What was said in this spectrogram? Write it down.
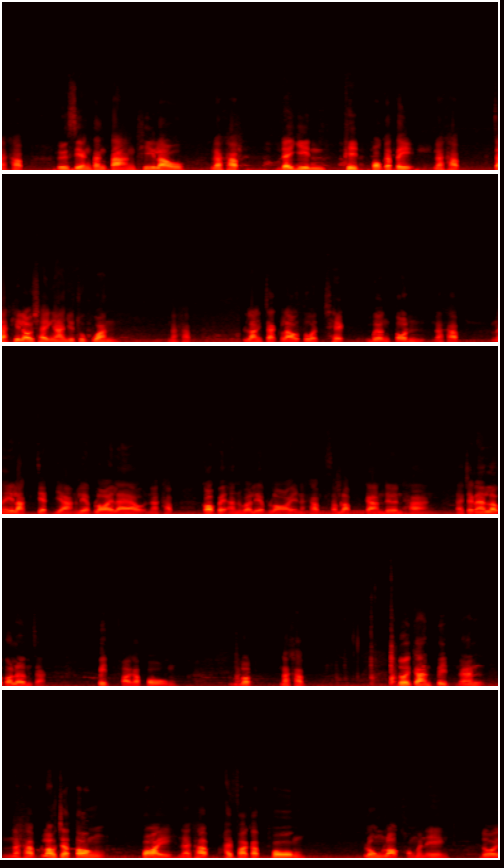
นะครับ หรือเสียงต่างๆที่เรานะครับได้ยินผิดปกตินะครับ จากที่เราใช้งานอยู่ทุกวันนะครับ หลังจากเราตรวจเช็คเบื้องต้นนะครับ ในหลัก 7 อย่างเรียบร้อยแล้วนะครับ ก็เป็นอันว่าเรียบร้อยนะครับสำหรับการเดินทาง หลังจากนั้นเราก็เริ่มจากปิดฝากระโปรงรถ นะครับ โดยการปิดนั้นนะครับเราจะต้องปล่อยนะครับให้ฝากระโปรงลงล็อกของมันเอง โดย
